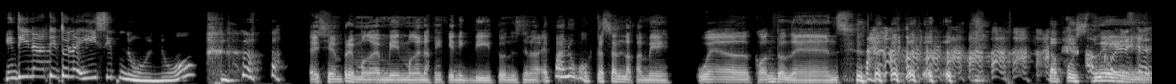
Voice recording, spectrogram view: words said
Hindi natin to naisip no, no? Eh, siyempre, mga, may mga nakikinig dito na sila, eh, paano kung kasal na kami? Well, condolence. Tapos Ang na kulit. eh.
